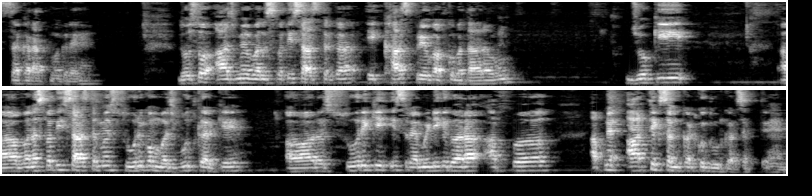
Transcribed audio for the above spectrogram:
सकारात्मक रहें। दोस्तों, आज मैं वनस्पति शास्त्र का एक खास प्रयोग आपको बता रहा हूँ, जो कि वनस्पति शास्त्र में सूर्य को मज़बूत करके और सूर्य की इस रेमेडी के द्वारा आप, अपने आर्थिक संकट को दूर कर सकते हैं,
